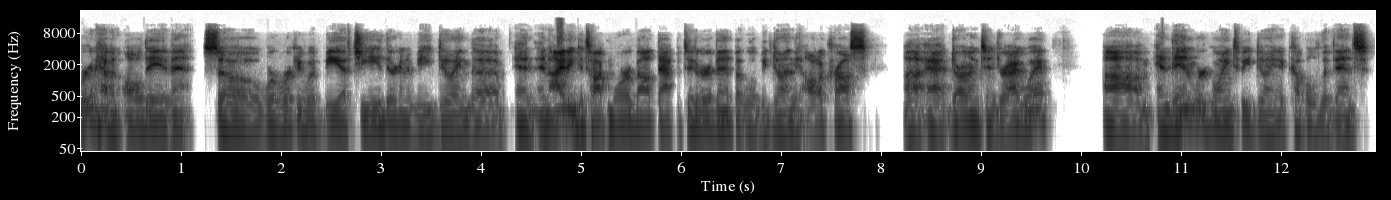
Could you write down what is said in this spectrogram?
we're going to have an all day event. So we're working with BFG. They're going to be doing the, and, and Ivan can talk more about that particular event, but we'll be doing the autocross uh, at Darlington Dragway. Um, and then we're going to be doing a couple of events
